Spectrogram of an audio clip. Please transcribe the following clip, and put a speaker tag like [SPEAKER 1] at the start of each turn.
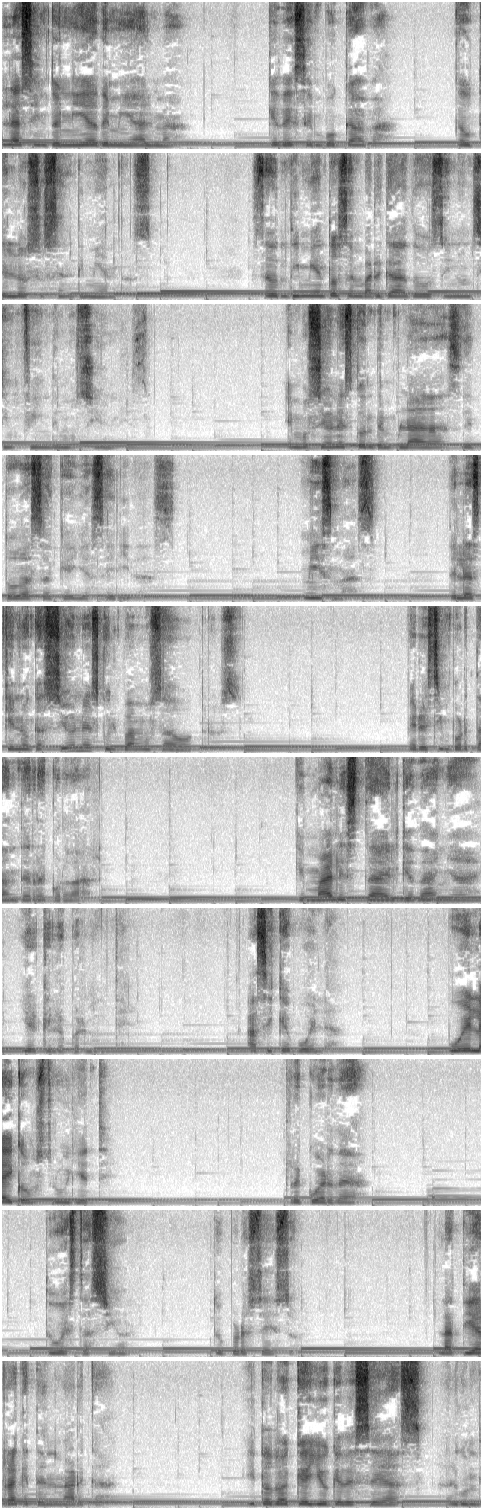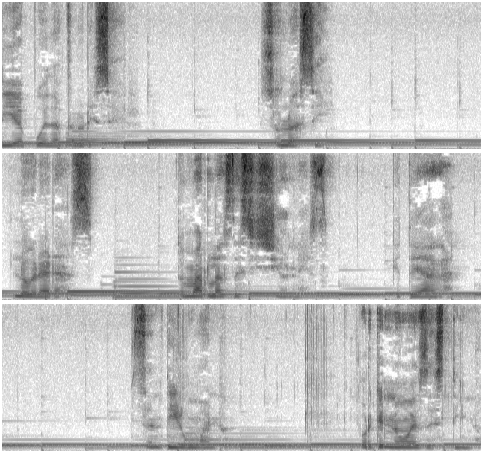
[SPEAKER 1] La sintonía de mi alma que desembocaba cautelosos sentimientos, sentimientos embargados en un sinfín de emociones, emociones contempladas de todas aquellas heridas, mismas de las que en ocasiones culpamos a otros. Pero es importante recordar que mal está el que daña y el que lo permite. Así que vuela, vuela y construyete. Recuerda tu estación, tu proceso, la tierra que te enmarca y todo aquello que deseas algún día pueda florecer. Solo así lograrás tomar las decisiones que te hagan sentir humano, porque no es destino.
